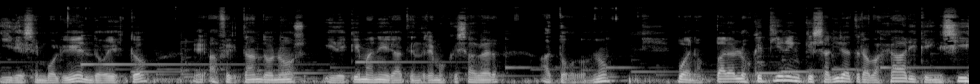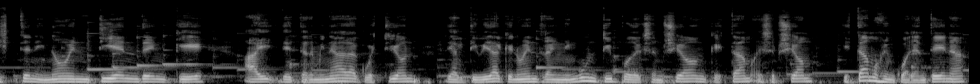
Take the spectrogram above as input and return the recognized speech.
y desenvolviendo esto, eh, afectándonos y de qué manera tendremos que saber a todos, ¿no? Bueno, para los que tienen que salir a trabajar y que insisten y no entienden que hay determinada cuestión de actividad que no entra en ningún tipo de excepción, que estamos, excepción, estamos en cuarentena,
